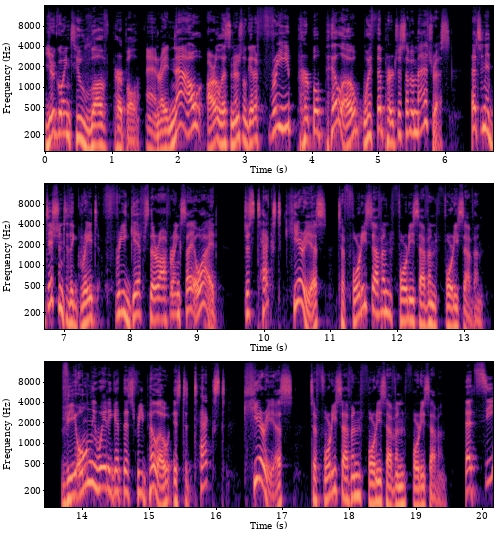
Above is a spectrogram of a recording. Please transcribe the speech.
You're going to love purple, and right now, our listeners will get a free purple pillow with the purchase of a mattress. That's in addition to the great free gifts they're offering site wide. Just text Curious to 474747. The only way to get this free pillow is to text Curious to 474747. That's C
